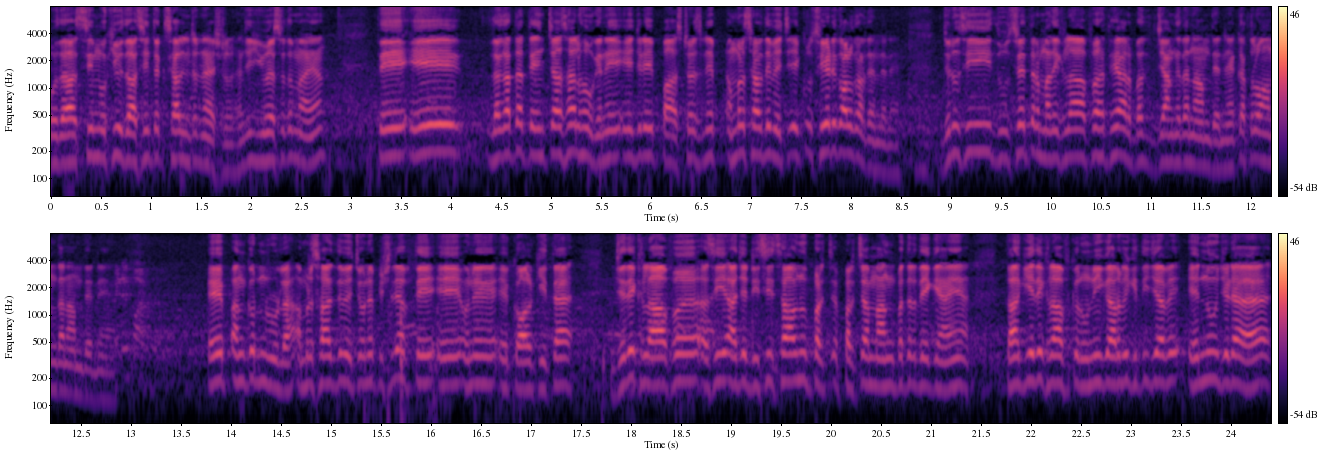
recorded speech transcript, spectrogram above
ਉਦਾਸੀ ਮੁਖੀ ਉਦਾਸੀ ਟੈਕਸਟਾਈਲ ਇੰਟਰਨੈਸ਼ਨਲ ਹਾਂਜੀ ਯੂਐਸਏ ਤੋਂ ਮੈਂ ਆਇਆ। ਤੇ ਇਹ ਲਗਾਤਾਰ 3-4 ਸਾਲ ਹੋ ਗਏ ਨੇ, ਇਹ ਜਿਹੜੇ ਪਾਸਟਰਸ ਨੇ, ਅੰਮ੍ਰਿਤਸਰ ਦੇ ਵਿੱਚ ਇੱਕ ਕ੍ਰੂਸੇਡ ਕਾਲ ਕਰ ਦਿੰਦੇ ਨੇ, ਜਿਹਨੂੰ ਅਸੀਂ ਦੂਸਰੇ ਧਰਮਾਂ ਦੇ ਖਿਲਾਫ ਹਥਿਆਰਬੰਦ ਜੰਗ ਦਾ ਨਾਮ ਦਿੰਦੇ ਆ ਕਤਲੋਆਮ ਦਾ ਨਾਮ ਦਿੰਦੇ ਆ ਇਹ ਅੰਕੁਰ ਨਰੂਲ ਹੈ ਅੰਮ੍ਰਿਤਸਰ ਦੇ ਵਿੱਚ ਉਹਨੇ ਪਿਛਲੇ ਹਫ਼ਤੇ ਇਹ ਉਹਨੇ ਇਹ ਕਾਲ ਕੀਤਾ, ਜਿਹਦੇ ਖਿਲਾਫ ਅਸੀਂ ਅੱਜ ਡੀਸੀ ਸਾਹਿਬ ਨੂੰ ਪਰਚ- ਪਰਚਾ ਮੰਗ ਪੱਤਰ ਦੇ ਕੇ ਆਏ ਆ ਤਾਂ ਕਿ ਇਹਦੇ ਖਿਲਾਫ ਕਾਨੂੰਨੀ ਕਾਰਵਾਈ ਕੀਤੀ ਜਾਵੇ। ਇਹਨੂੰ ਜਿਹੜਾ ਹੈ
